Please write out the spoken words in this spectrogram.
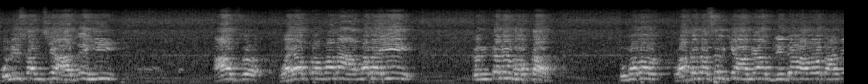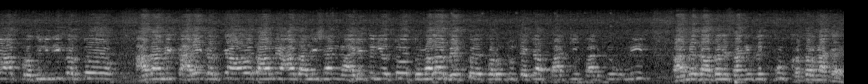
पोलिसांची आजही आज वयाप्रमाणे आम्हालाही कंकणं भरतात तुम्हाला वाटत असेल की आम्ही आज लिडर आहोत आम्ही आज प्रतिनिधी करतो आज आम्ही कार्यकर्ते आहोत आम्ही आज अलिशान गाडीतून येतो तुम्हाला भेटतोय परंतु त्याच्या पाठी पार्श्वभूमी आम्ही दादाने सांगितले खूप खतरनाक आहे.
